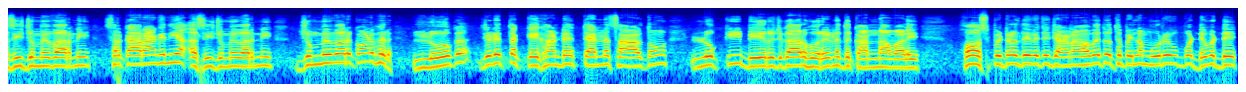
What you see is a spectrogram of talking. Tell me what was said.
ਅਸੀਂ ਜ਼ਿੰਮੇਵਾਰ ਨਹੀਂ। ਸਰਕਾਰਾਂ ਕਹਿੰਦੀਆਂ, ਅਸੀਂ ਜ਼ਿੰਮੇਵਾਰ ਨਹੀਂ। ਜ਼ਿੰਮੇਵਾਰ ਕੌਣ ਫਿਰ? ਲੋਕ ਜਿਹੜੇ ਧੱਕੇ ਖੰਡ 3 ਸਾਲ ਤੋਂ ਲੋਕੀ ਬੇਰੁਜ਼ਗਾਰ ਹੋ ਰਹੇ ਨੇ ਦੁਕਾਨਾਂ ਵਾਲੇ। ਹਸਪੀਟਲ ਦੇ ਵਿੱਚ ਜਾਣਾ ਹੋਵੇ ਤਾਂ ਉੱਥੇ ਪਹਿਲਾਂ ਮੂਹਰੇ ਵੱਡੇ ਵੱਡੇ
